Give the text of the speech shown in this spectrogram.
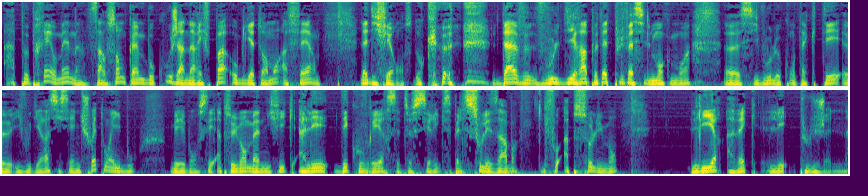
à peu près au même. Ça ressemble quand même beaucoup. Je n'arrive pas obligatoirement à faire la différence. Donc Dave vous le dira peut-être plus facilement que moi euh, si vous le contactez. euh, il vous dira si c'est une chouette ou un hibou. Mais bon, c'est absolument magnifique. Allez découvrir cette série qui s'appelle Sous les arbres qu'il faut absolument lire avec les plus jeunes.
